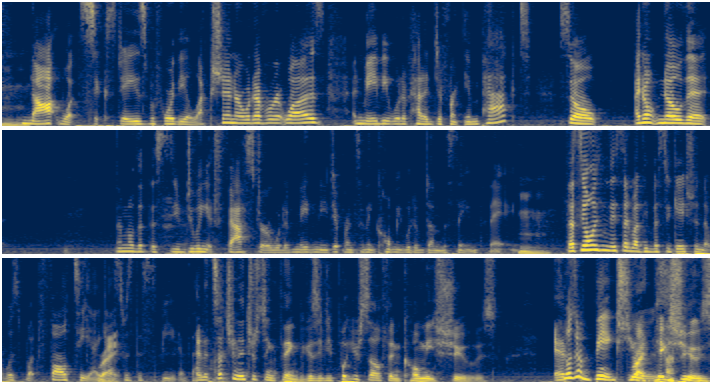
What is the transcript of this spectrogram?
mm-hmm. not what 6 days before the election or whatever it was, and maybe it would have had a different impact. So, I don't know that I don't know that this you doing it faster would have made any difference. I think Comey would have done the same thing. Mm-hmm. That's the only thing they said about the investigation that was what faulty. I Right. guess was the speed of that. And it's part. such an interesting thing because if you put yourself in Comey's shoes, ev- Those are big shoes. Right, big shoes.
